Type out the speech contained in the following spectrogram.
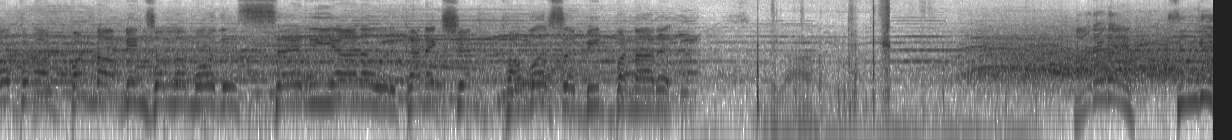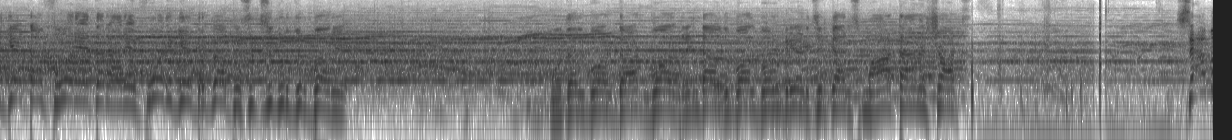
open out பண்ணோம் அப்படின்னு சொல்லும் போது சரியான ஒரு கனெக்ஷன் கவர்ஸை பீட் பண்ணாரு. அடடே சிங்கிள் கேட்டா ஃபோர் ஏத்தராரு ஃபோர் கேட்டிருப்பா அப்போ சிக்ஸ் கொடுத்துருப்பாரு. முதல் பால் டாட் பால் ரெண்டாவது பால் பவுண்டரி அடிச்சிருக்காரு. ஸ்மார்ட்டான ஷாட் செம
